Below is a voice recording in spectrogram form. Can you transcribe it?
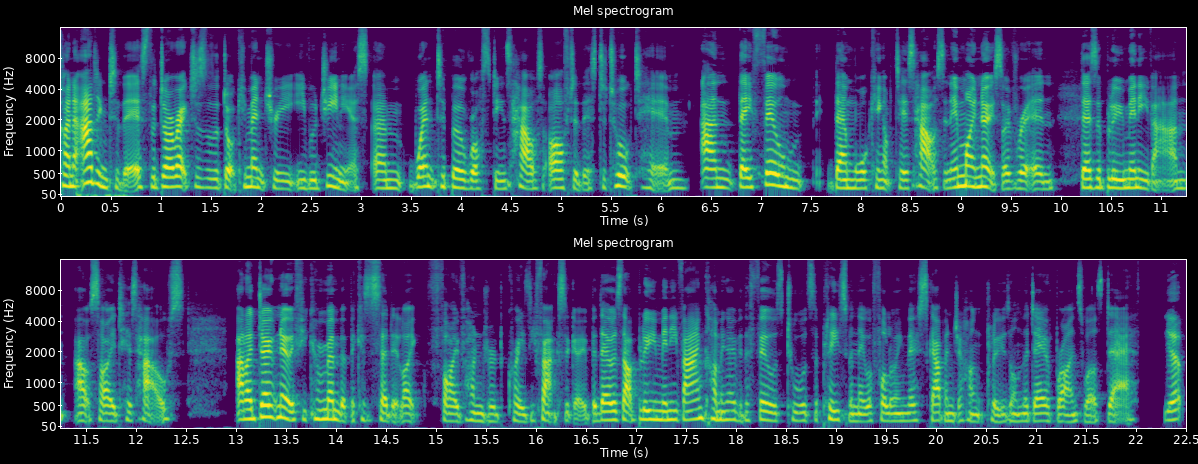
kind of adding to this, the directors of the documentary Evil Genius um, went to Bill Rothstein's house after this to talk to him, and they film them walking up to his house. And in my notes, I've written there's a blue minivan outside his house. And I don't know if you can remember because I said it like 500 crazy facts ago, but there was that blue minivan coming over the fields towards the police when they were following those scavenger hunt clues on the day of Brian Wells' death. Yep.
